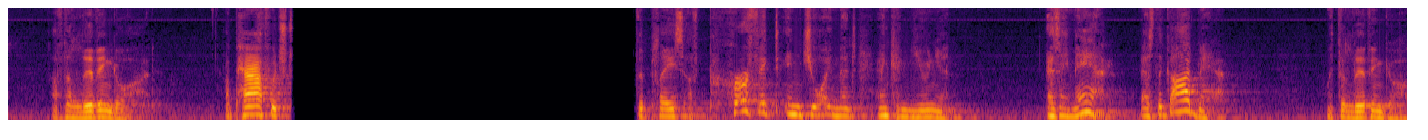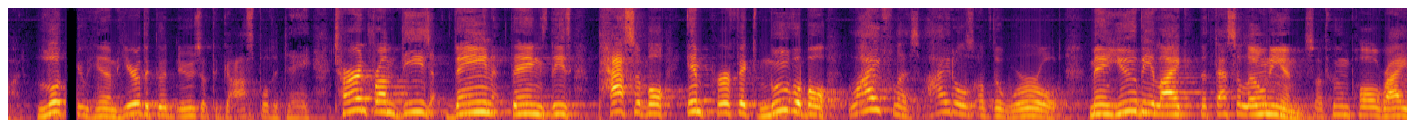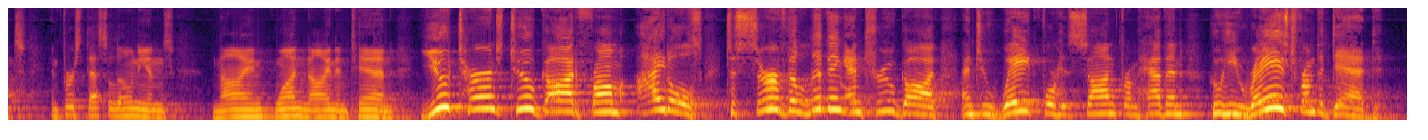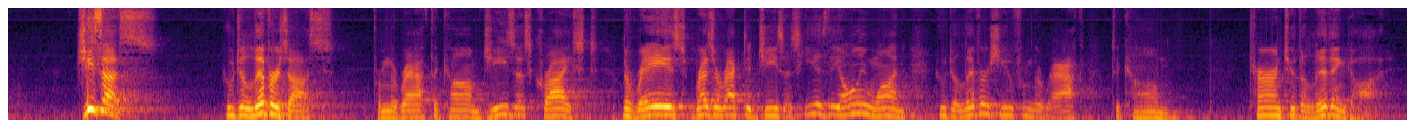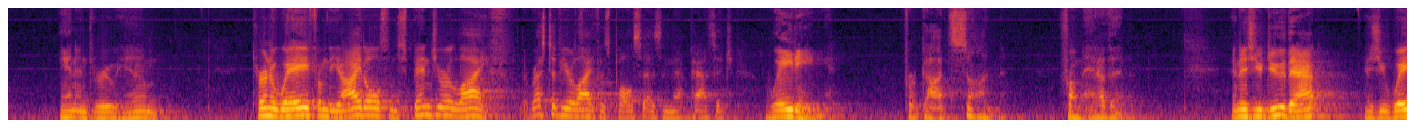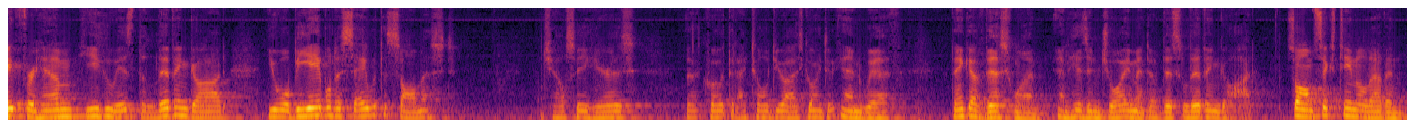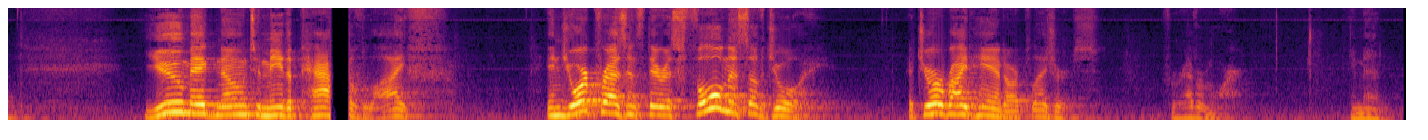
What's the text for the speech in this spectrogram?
of the living God, a path which the place of perfect enjoyment and communion as a man, as the God man with the living God. Look to him. Hear the good news of the gospel today. Turn from these vain things, these passible, imperfect, movable, lifeless idols of the world. May you be like the Thessalonians, of whom Paul writes in 1 Thessalonians 9, 1, 9, and 10. You turned to God from idols to serve the living and true God and to wait for his Son from heaven, who he raised from the dead Jesus, who delivers us from the wrath to come. Jesus Christ, the raised, resurrected Jesus. He is the only one who delivers you from the wrath to come. Turn to the living God in and through him. Turn away from the idols and spend your life, the rest of your life, as Paul says in that passage, waiting for God's Son from heaven. And as you do that, as you wait for him, he who is the living God, you will be able to say with the psalmist, Chelsea, here is the quote that I told you I was going to end with. Think of this one and his enjoyment of this living God. Psalm 16:11. You make known to me the path of life. In your presence there is fullness of joy. At your right hand are pleasures forevermore. Amen.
